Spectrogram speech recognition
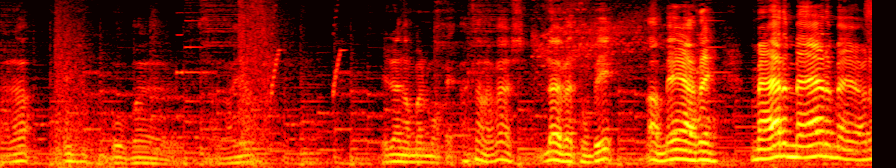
Voilà, et du coup, bon bah, ça va rien. Et là normalement, eh, attends la vache, là elle va tomber. Ah merde, merde, merde, merde.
